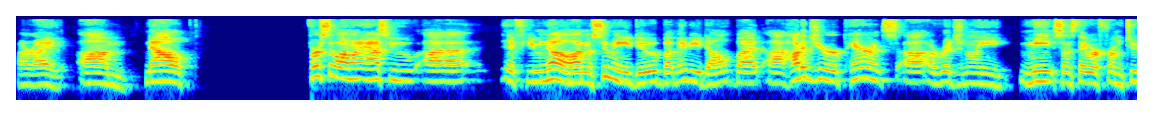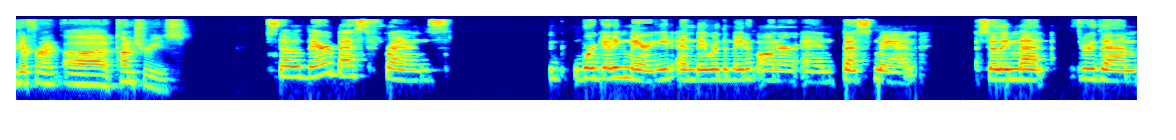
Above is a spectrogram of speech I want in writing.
All right. Um, now, first of all, I want to ask you uh, if you know, I'm assuming you do, but maybe you don't. But uh, how did your parents uh, originally meet since they were from two different uh, countries? So their best friends were getting married and they were the maid of honor and best man. So they met through them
